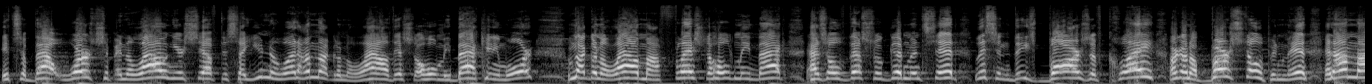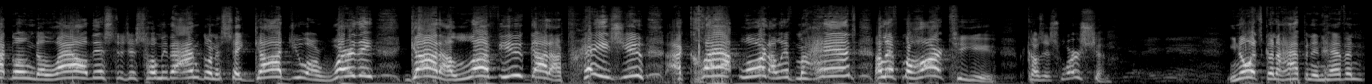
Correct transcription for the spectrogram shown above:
It's about worship and allowing yourself to say, you know what? I'm not going to allow this to hold me back anymore. I'm not going to allow my flesh to hold me back. As old Vestal Goodman said, listen, these bars of clay are going to burst open, man. And I'm not going to allow this to just hold me back. I'm going to say, God, you are worthy. God, I love you. God, I praise you. I clap, Lord. I lift my hands. I lift my heart to you because it's worship. You know what's going to happen in heaven?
